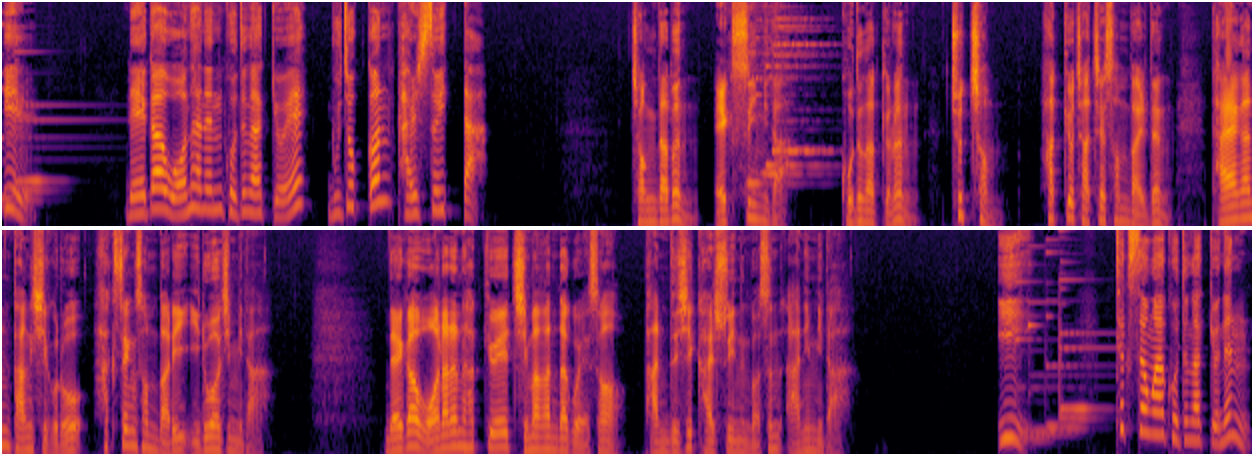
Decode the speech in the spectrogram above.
1. 내가 원하는 고등학교에 무조건 갈 수 있다. 정답은 X입니다. 고등학교는 추첨, 학교 자체 선발 등 다양한 방식으로 학생 선발이 이루어집니다. 내가 원하는 학교에 지망한다고 해서 반드시 갈 수 있는 것은 아닙니다. 2. 특성화 고등학교는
